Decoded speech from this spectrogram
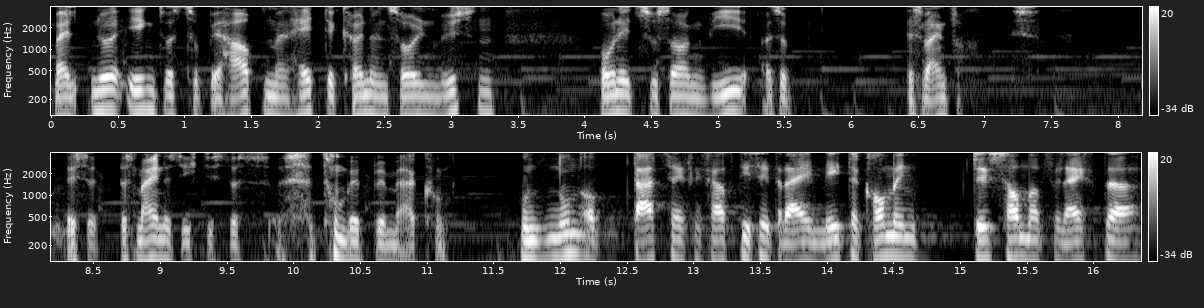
Weil nur irgendwas zu behaupten, man hätte können, sollen, müssen, ohne zu sagen wie, also es war einfach, das, das, aus meiner Sicht ist das eine dumme Bemerkung. Und nun, ob tatsächlich auch diese drei Meter kommen, das haben wir vielleicht äh,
